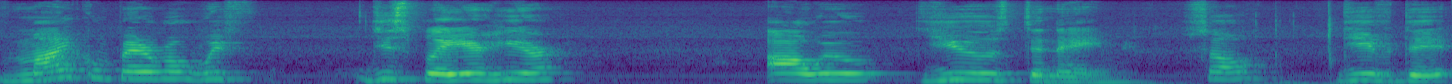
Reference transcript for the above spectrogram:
My comparable with this player here I will use the name. So give the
